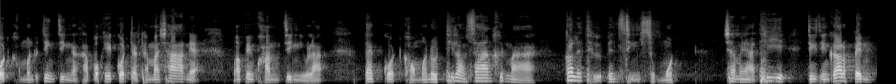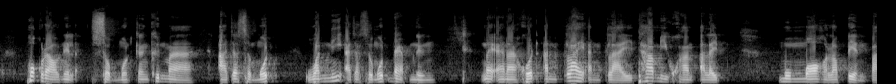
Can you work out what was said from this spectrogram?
กฎของมนุษย์จริงๆอะครับโอเคกฎจากธรรมชาติเนี่ยมาเป็นความจริงอยู่ล้วแต่กฎของมนุษย์ที่เราสร้างขึ้นมา ก็เลยถือเป็นสิ่งสมมุติใช่ไหมฮะที่จริง ๆ ก็เป็นพวกเราเนี่ยสมมุติกันขึ้นมา อาจจะสมมติวันนี้อาจจะสมมติแบบหนึ่งในอนาคตอันใกล้อันไกล ถ้ามีความอะไร มุมมองของเราเปลี่ยนไป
